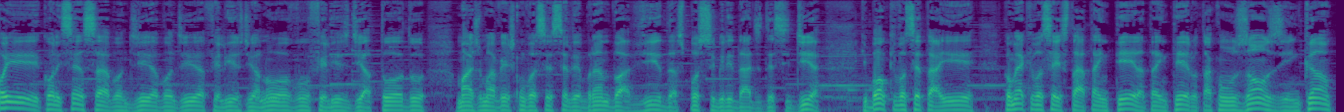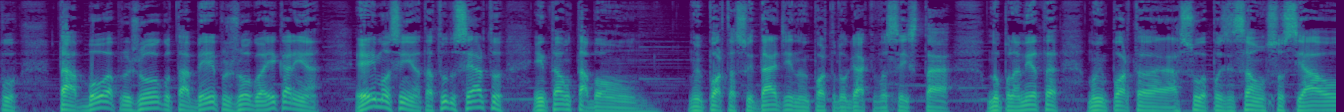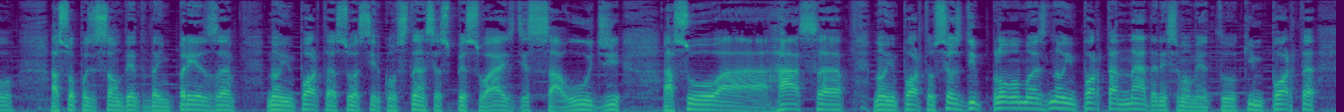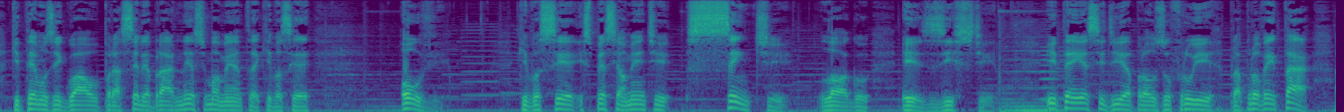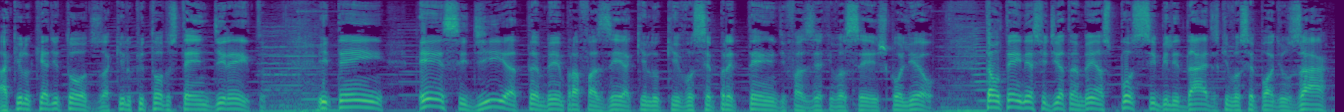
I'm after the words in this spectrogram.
Oi, com licença, bom dia, bom dia, feliz dia novo, feliz dia todo. Mais uma vez com você celebrando a vida, as possibilidades desse dia. Que bom que você está aí. Como é que você está? Tá inteira, tá inteiro, tá com os 11 em campo? Tá boa pro jogo? Tá bem pro jogo aí, carinha? Ei, mocinha, tá tudo certo? Então tá bom. Não importa a sua idade, não importa o lugar que você está no planeta, não importa a sua posição social, a sua posição dentro da empresa, não importa as suas circunstâncias pessoais de saúde, a sua raça, não importa os seus diplomas, não importa nada nesse momento. O que importa que temos igual para celebrar nesse momento é que você ouve, que você especialmente sente logo existe. E tem esse dia para usufruir, para aproveitar aquilo que é de todos, aquilo que todos têm direito. E tem esse dia também para fazer aquilo que você pretende fazer, que você escolheu. Então tem nesse dia também as possibilidades que você pode usar,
